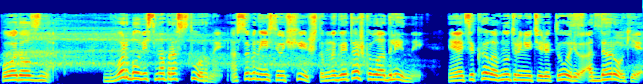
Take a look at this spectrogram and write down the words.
подал знак. Двор был весьма просторный, особенно если учесть, что многоэтажка была длинной и отекала внутреннюю территорию от дороги.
